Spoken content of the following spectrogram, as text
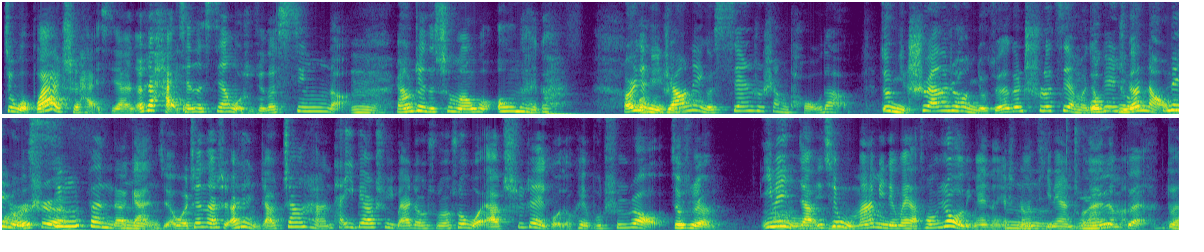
就我不爱吃海鲜，而且海鲜的鲜我是觉得腥的，嗯。然后这次吃蘑菇，Oh my god！而且你知道那个鲜是上头的。就你吃完了之后，你就觉得跟吃了芥末，就你的脑那种是兴奋的感觉，我真的是。而且你知道张涵他一边吃一边就说说我要吃这个，我就可以不吃肉，就是因为你知道，其实五妈咪这个味道从肉里面呢也是能提炼出来的嘛。对对。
